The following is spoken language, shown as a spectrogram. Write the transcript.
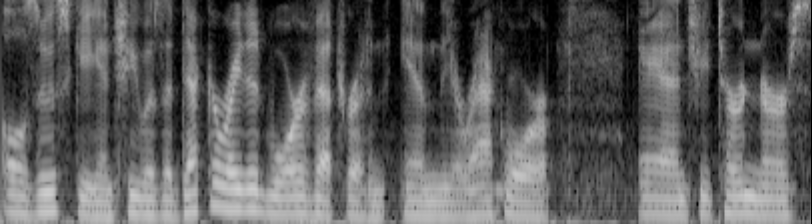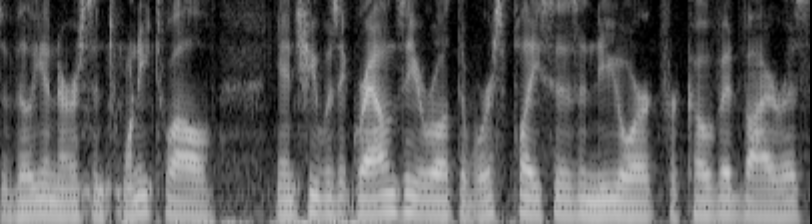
Olszewski, and she was a decorated war veteran in the Iraq War, and she turned nurse, civilian nurse, in 2012. And she was at ground zero at the worst places in New York for COVID virus,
